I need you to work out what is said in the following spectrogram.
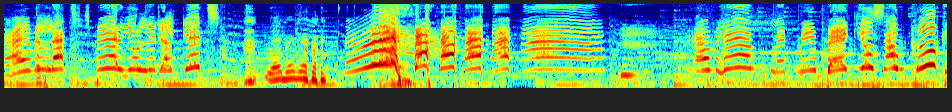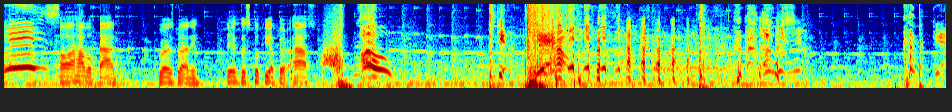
I will not spare you, little kids! Run, run, run, run. Oh, I have a pan. Where's Granny? Take this cookie up your ass. Oh, Get. oh shit. Come here.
